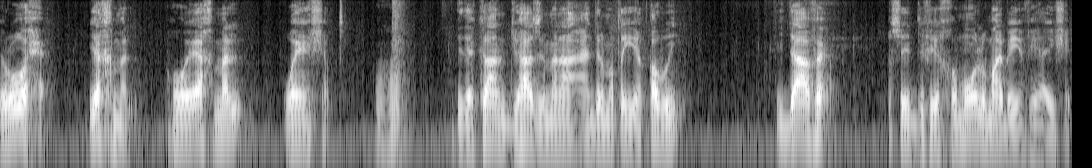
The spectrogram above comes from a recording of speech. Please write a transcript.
يروح يخمل هو يخمل وينشط. إذا كان جهاز المناعة عند المطية قوي يدافع يصير فيه خمول وما يبين فيها أي شيء.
